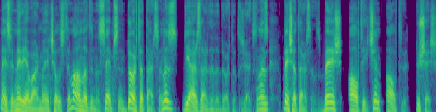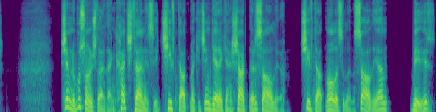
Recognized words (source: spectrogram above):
Neyse, nereye varmaya çalıştığımı anladınız. Hepsini 4 atarsanız, diğer zarda da 4 atacaksınız. 5 atarsanız 5, 6 için 6, düşeş. Şimdi bu sonuçlardan kaç tanesi çift atmak için gereken şartları sağlıyor? Çift atma olasılığını sağlayan 1,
